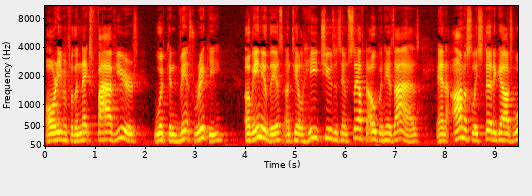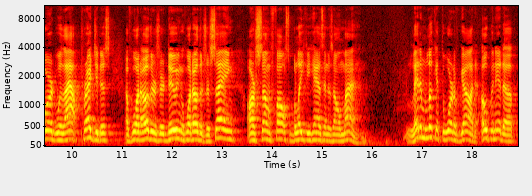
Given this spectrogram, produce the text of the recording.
or even for the next five years would convince Ricky of any of this until he chooses himself to open his eyes and honestly study God's Word without prejudice of what others are doing or what others are saying or some false belief he has in his own mind. Let him look at the Word of God and open it up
